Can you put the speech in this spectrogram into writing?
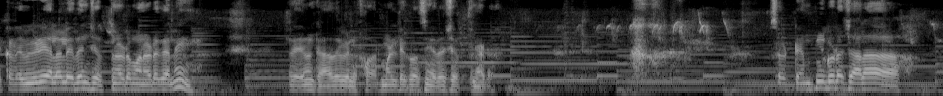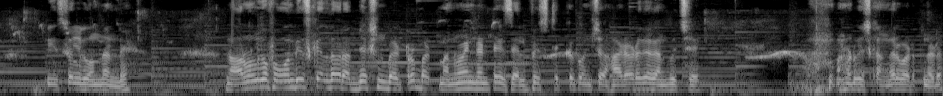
ఇక్కడ వీడియో ఎలా లేదని చెప్తున్నాడు మనడు కానీ అదేం కాదు వీళ్ళ ఫార్మాలిటీ కోసం ఏదో చెప్తున్నాడు. సో టెంపుల్ కూడా చాలా పీస్ఫుల్గా ఉందండి. నార్మల్గా ఫోన్ తీసుకెళ్తారు అబ్జెక్షన్ బెటర్ బట్ మనం ఏంటంటే సెల్ఫీ స్టిక్ కొంచెం హార్డ్గా కనిపించే మనడు వచ్చి కంగారు పడుతున్నాడు.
